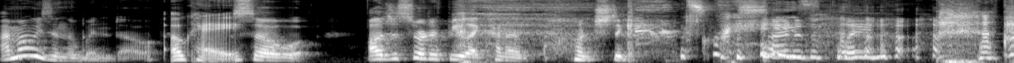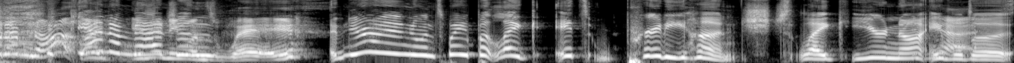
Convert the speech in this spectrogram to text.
I'm always in the window. Okay. So I'll just sort of be like kind of hunched against the side of the plane. But I'm not can't like, imagine- in anyone's way. And You're not in anyone's way, but like it's pretty hunched. Like you're not able to.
